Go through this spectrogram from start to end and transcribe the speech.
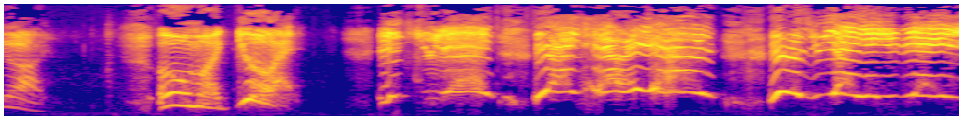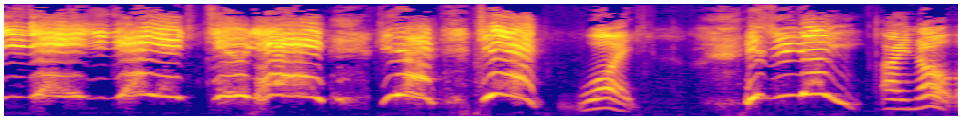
God. Oh my God. It's today. It's today. It's today. It's today. It's today. Dad, Dad. What? It's today. I know.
